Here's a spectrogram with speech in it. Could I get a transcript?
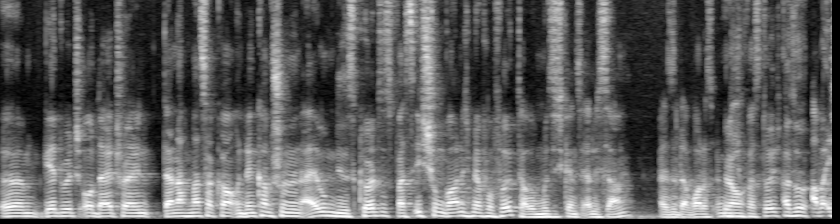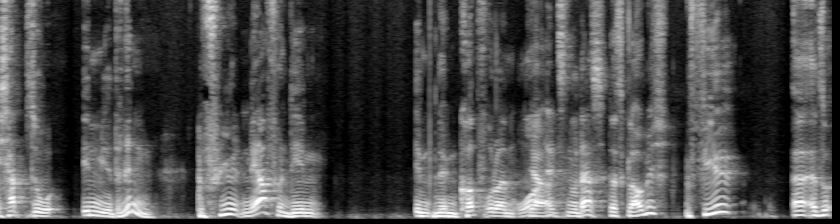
ähm, Get Rich or Die Train, danach Massacre und dann kam schon ein Album, dieses Curtis, was ich schon gar nicht mehr verfolgt habe, muss ich ganz ehrlich sagen. Also da war das irgendwie Genau. schon fast durch. Also- aber ich habe so in mir drin gefühlt mehr von dem im, im Kopf oder im Ohr Ja. als nur das. Das glaube ich. Viel, also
